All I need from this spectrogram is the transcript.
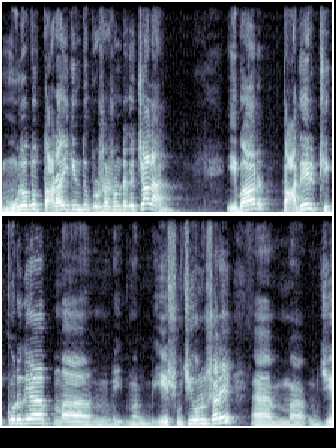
মূলত তারাই কিন্তু প্রশাসনটাকে চালান। এবার তাদের ঠিক করে দেওয়া এ সূচি অনুসারে যে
